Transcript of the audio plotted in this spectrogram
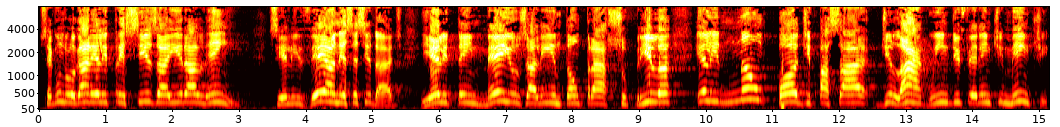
Segundo lugar, ele precisa ir além. Se ele vê a necessidade e ele tem meios ali então para supri-la, ele não pode passar de largo indiferentemente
